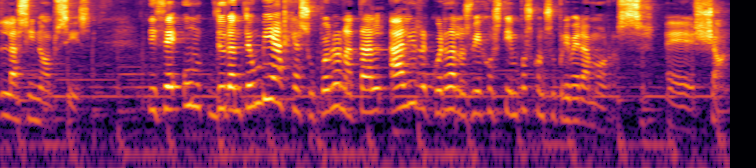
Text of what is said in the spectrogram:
la sinopsis. Dice, durante un viaje a su pueblo natal, Ali recuerda los viejos tiempos con su primer amor, eh, Sean,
